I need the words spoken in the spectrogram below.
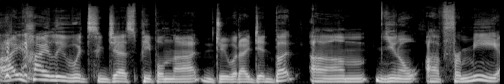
I highly would suggest people not do what I did. But um, you know, uh, for me,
